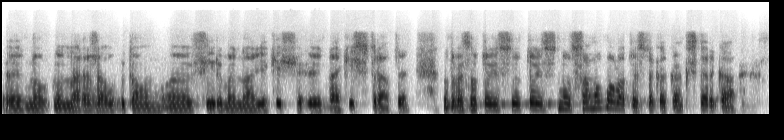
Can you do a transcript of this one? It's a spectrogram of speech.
e, no, narażałyby tą firmę na jakieś, na jakieś straty. Natomiast no, to jest, to jest no, samowola, to jest taka gangsterka Mm,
